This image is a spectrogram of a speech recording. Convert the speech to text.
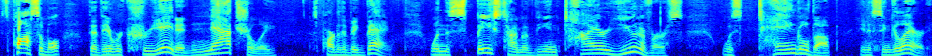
It's possible that they were created naturally as part of the Big Bang, when the space time of the entire universe was tangled up in a singularity.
